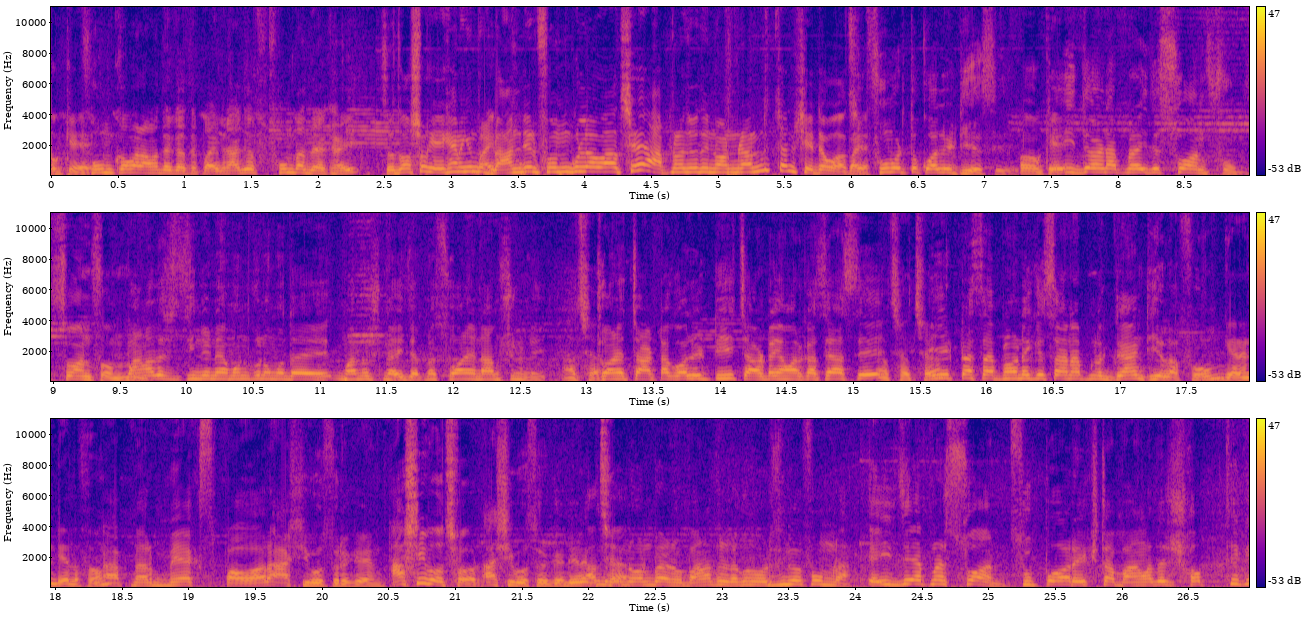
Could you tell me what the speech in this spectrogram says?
okay foam cover আমাদের কাছে পাইবেন। আগে ফোমটা দেখাই। তো দর্শক এখানে কিন্তু ব্র্যান্ডেড ফোমগুলো আছে। আপনারা যদি নন ব্র্যান্ডেড চান সেটাও আছে। ফোমের তো কোয়ালিটি আছে. এই ধরেন আপনার এই যে সোয়ান ফোম সোয়ান ফোম বাংলাদেশে চিনে না এমন কোনো মধ্যে মানুষ নাই যে আপনার সোয়ানের নাম শুনে নেই। আচ্ছা। সোয়ানের চারটা কোয়ালিটি চারটাই আমার কাছে আছে। আচ্ছা, আচ্ছা। এই একটা আছে আপনি অনেকে চান আপনার গ্র্যান্ড হিলা ফোম গ্যারান্টি এলো ফোম আপনার ম্যাক্স পাওয়ার আশি বছর গ্যারান্টি আশি বছর? আশি বছর গ্যারান্টি এটা আচ্ছা। কিন্তু নন ব্র্যান্ড বাংলাদেশ এটা কোনো অরিজিনাল ফোম না। এই যে আপনার সোয়ান সুপার এক্সট্রা বাংলাদেশ সব থেকে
